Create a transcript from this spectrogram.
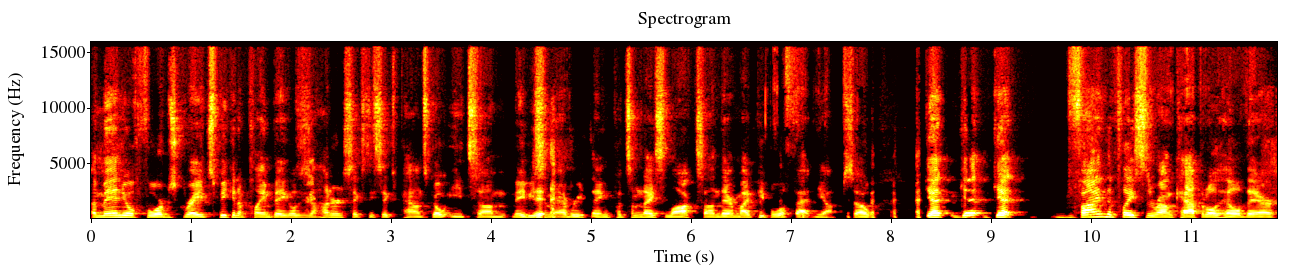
Emmanuel Forbes, great. Speaking of plain bagels, he's 166 pounds. Go eat some, maybe some everything. Put some nice lox on there. My people will fatten you up. So get get get find the places around Capitol Hill there,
